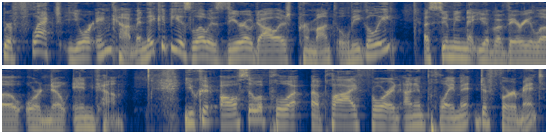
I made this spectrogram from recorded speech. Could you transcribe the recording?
reflect your income. And they could be as low as $0 per month legally, assuming that you have a very low or no income. You could also apply, apply for an unemployment deferment.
